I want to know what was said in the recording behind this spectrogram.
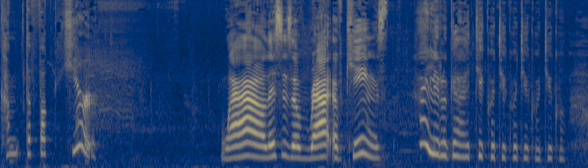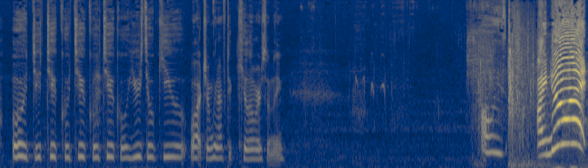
come the fuck here. Wow, this is a rat of kings. Hi, little guy. Tickle, tickle, tickle, tickle. Oh, tickle, tickle, tickle. You're so cute. Watch, I'm gonna have to kill him or something. He's. I knew it!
